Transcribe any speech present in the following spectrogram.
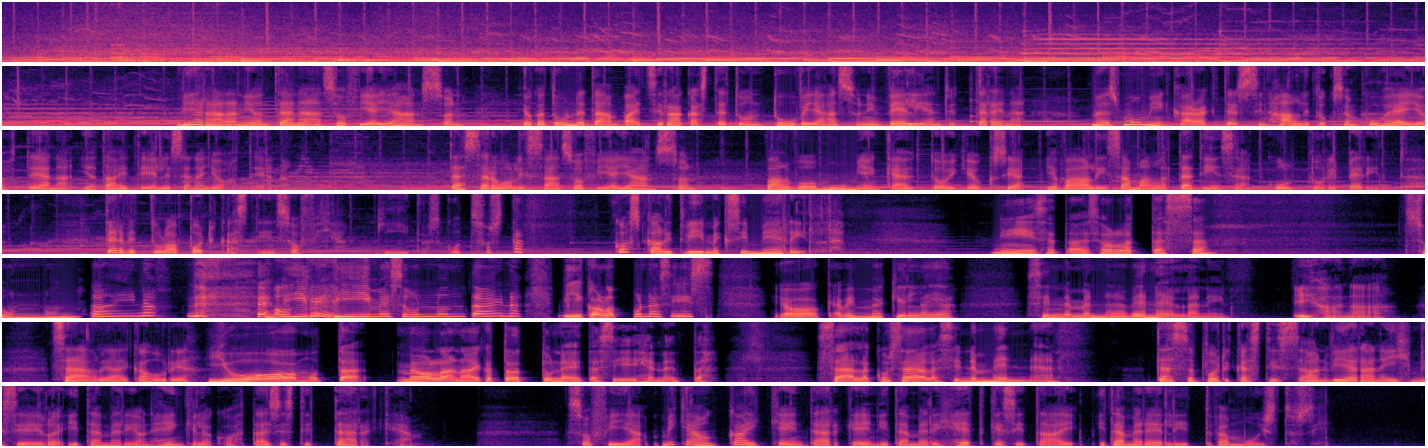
Vieraanani on tänään Sofia Jansson, joka tunnetaan paitsi rakastetun Tuve Janssonin veljentyttärenä, myös Mumin Charactersin hallituksen puheenjohtajana ja taiteellisena johtajana. Tässä roolissaan Sofia Jansson valvoo muumien käyttöoikeuksia ja vaalii samalla tätinsä kulttuuriperintöä. Tervetuloa podcastiin, Sofia. Kiitos kutsusta. Koska olit viimeksi merillä? Niin, se taisi olla tässä sunnuntaina, okay. viime, viime sunnuntaina, viikonloppuna siis. Joo, kävin mökillä ja sinne mennään veneellä. Niin. Ihanaa. Sää oli aika hurja. Joo, mutta me ollaan aika tottuneita siihen, että säällä kun säällä sinne mennään. Tässä podcastissa on vieraana ihmisiä, joille Itämeri on henkilökohtaisesti tärkeä. Sofia, mikä on kaikkein tärkein Itämeri hetkesi tai Itämereen liittyvä muistosi?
